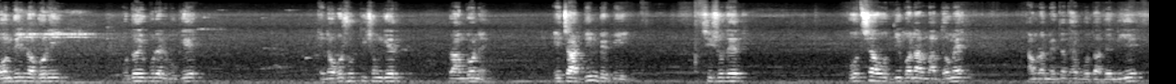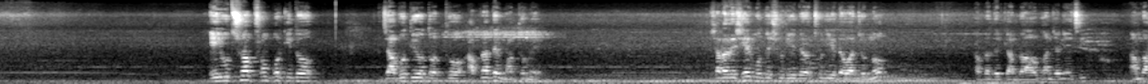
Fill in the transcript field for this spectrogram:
মন্দির নগরী উদয়পুরের বুকে এই নবশক্তি সংঘের প্রাঙ্গণে এই চার দিন ব্যাপী শিশুদের উৎসাহ উদ্দীপনার মাধ্যমে আমরা মেতে থাকব তাদের নিয়ে। এই উৎসব সম্পর্কিত যাবতীয় তথ্য আপনাদের মাধ্যমে সারা দেশের মধ্যে ছড়িয়ে দেওয়া ছড়িয়ে দেওয়ার জন্য আপনাদেরকে আমরা আহ্বান জানিয়েছি। আমরা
